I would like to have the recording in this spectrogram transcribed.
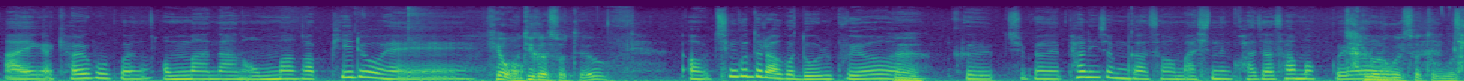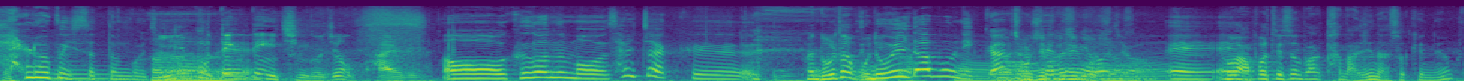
아이가 결국은 엄마, 난 엄마가 필요해. 걔 어디 갔었대요? 어, 친구들하고 놀고요. 네. 그 주변에 편의점 가서 맛있는 과자 사 먹고요. 잘 놀고 있었던 거죠? 잘 놀고 있었던 거죠. 아. 일부 네. 땡땡이 친 거죠 과외를. 어, 그거는 뭐 살짝 그 놀다 보니까. 놀다 보니까 어, 정신 된 거죠. 예, 예. 그 아파트에서 막 다 난리 났었겠네요, 그,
